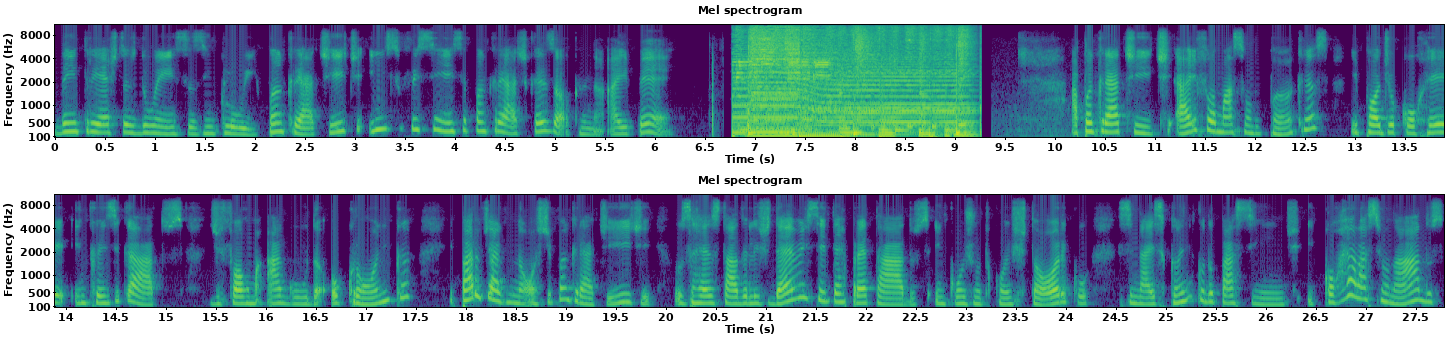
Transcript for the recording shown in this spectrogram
Dentre estas doenças inclui pancreatite e insuficiência pancreática exócrina, a IPE. A pancreatite é a inflamação do pâncreas e pode ocorrer em cães e gatos, de forma aguda ou crônica. E para o diagnóstico de pancreatite, os resultados eles devem ser interpretados em conjunto com o histórico, sinais clínicos do paciente e correlacionados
